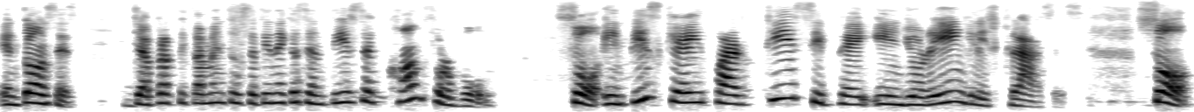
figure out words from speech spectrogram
Entonces, ya prácticamente usted tiene que sentirse comfortable. So, in this case, participate in your English classes. So,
